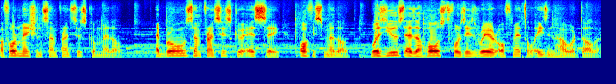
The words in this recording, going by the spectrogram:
aforementioned San Francisco medal. A bronze San Francisco Assay Office medal was used as a host for this rare off-metal Eisenhower dollar.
